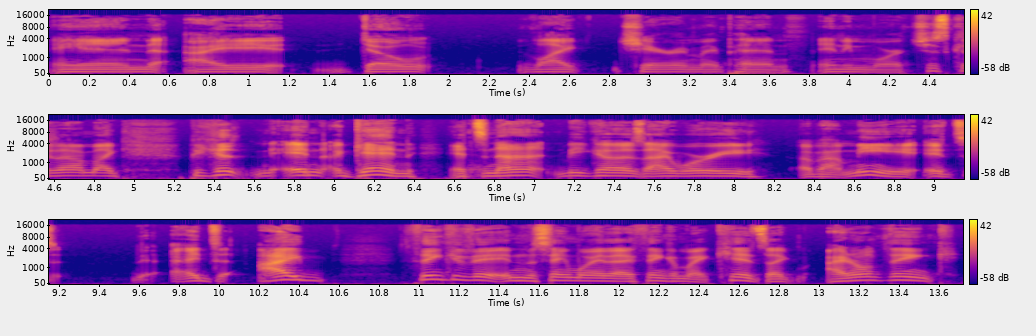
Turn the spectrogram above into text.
and I don't like sharing my pen anymore. Just because I'm like because and again it's not because I worry about me. It's it's I think of it in the same way that I think of my kids. Like I don't think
